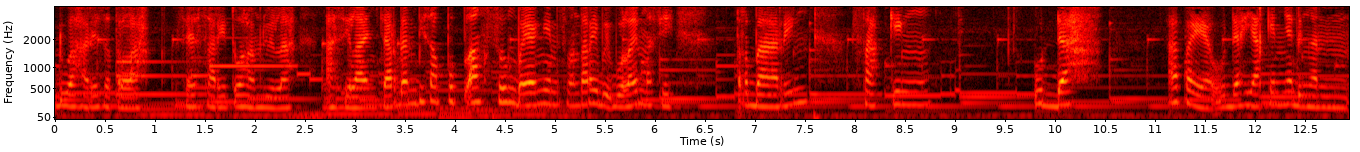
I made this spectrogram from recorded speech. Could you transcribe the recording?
dua hari setelah sesar itu alhamdulillah hasil lancar dan bisa pup langsung. Bayangin sementara ibu-ibu lain masih terbaring saking udah apa ya udah yakinnya dengan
